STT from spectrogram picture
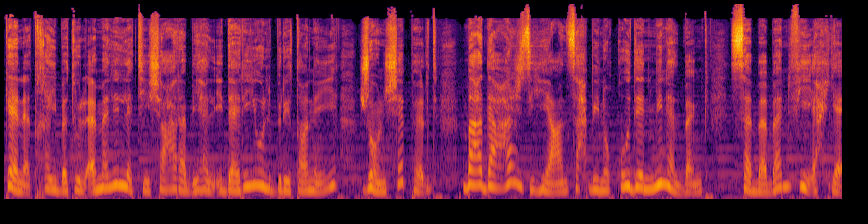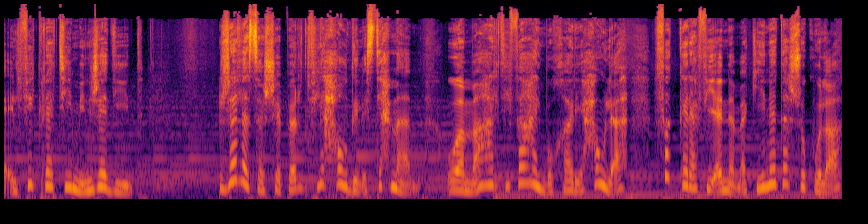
كانت خيبة الأمل التي شعر بها الإداري البريطاني جون شيبرد بعد عجزه عن سحب نقود من البنك سبباً في إحياء الفكرة من جديد. جلس شيبرد في حوض الاستحمام ومع ارتفاع البخار حوله فكر في أن ماكينة الشوكولا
